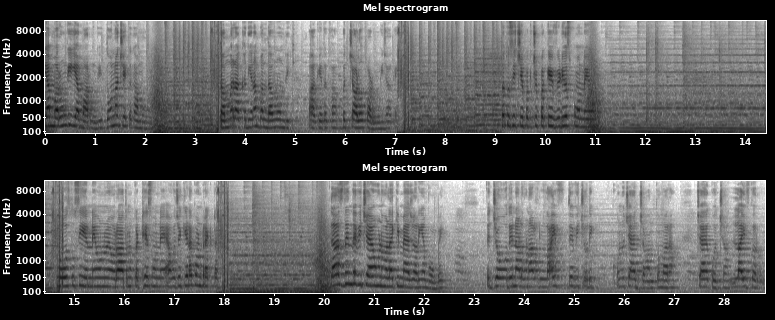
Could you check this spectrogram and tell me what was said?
ਜਾਂ ਮਰੂੰਗੀ ਜਾਂ ਮਾਰੂੰਗੀ, ਦੋਨਾਂ 'ਚ ਇੱਕ ਕੰਮ ਹੋਊ ਦਮ ਰੱਖਦੀ ਆ ਨਾ ਬੰਦਾ ਬਣਾਉਣ ਦੀ, ਪਾ ਕੇ ਦਿਖਾ ਬਚਾਲੋ ਪੜੂੰਗੀ ਜਾ ਕੇ। ਤਾਂ ਤੁਸੀਂ ਚਿਪਕ ਚਿਪਕ ਕੇ ਵੀਡੀਓਜ਼ ਪਾਉਂਦੇ ਹੋ। ਕਲੋਜ਼ ਤੁਸੀਂ ਇੰਨੇ ਹੁੰਦੇ ਰਾਤ ਨੂੰ ਇਕੱਠੇ ਸੌਂਦੇ ਇਹੋ ਜਿਹਾ ਕਿਹੜਾ ਕੰਟਰੈਕਟ ਹੈ 10 ਦਿਨ ਦੇ ਵਿੱਚ ਇਹ ਹੋਣ ਵਾਲਾ ਕਿ ਮੈਂ ਜਾ ਰਹੀ ਹਾਂ ਬੰਬੇ। ਤੇ ਜੋ ਉਹਦੇ ਨਾਲ ਹੋਣਾ ਲਾਈਫ ਦੇ ਵਿੱਚ ਉਹਦੀ, ਉਹਨੂੰ ਚਾਹੇ ਜਾਨ ਤੋਂ ਮਾਰਾਂ, ਚਾਹੇ ਕੁਛ ਆ ਲਾਈਵ ਕਰੋ।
